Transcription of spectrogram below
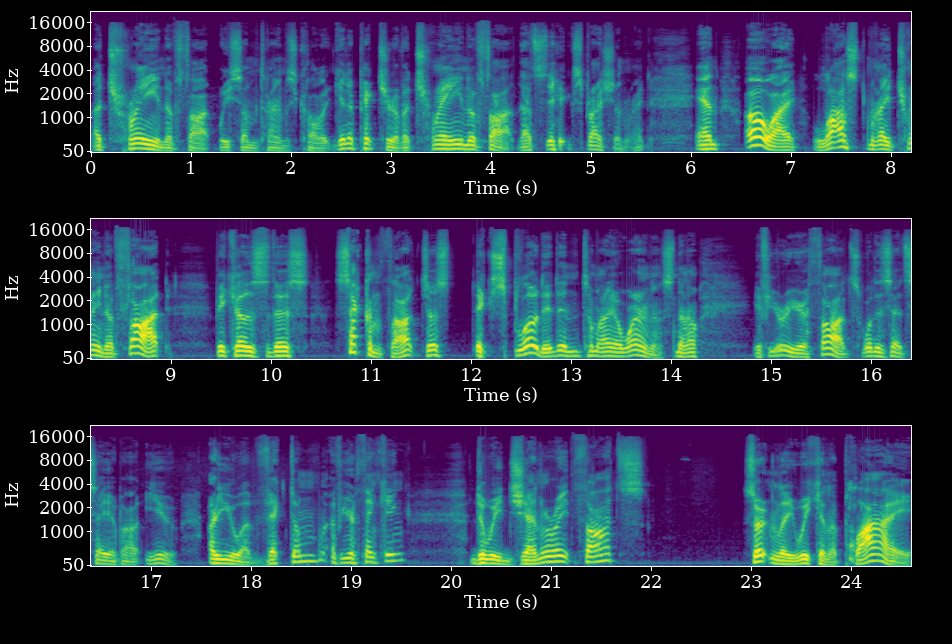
a train of thought, we sometimes call it. Get a picture of a train of thought. That's the expression, right? And, oh, I lost my train of thought because this second thought just exploded into my awareness. Now, if you're your thoughts, what does that say about you? Are you a victim of your thinking? Do we generate thoughts? Certainly, we can apply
